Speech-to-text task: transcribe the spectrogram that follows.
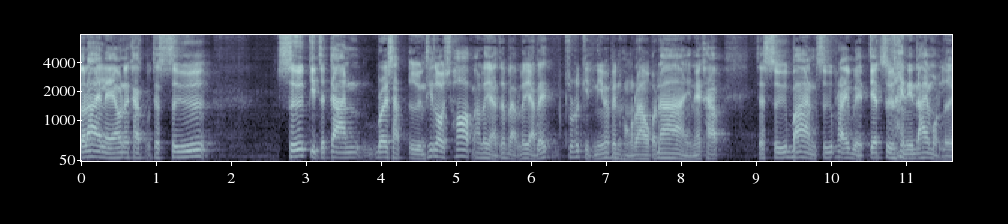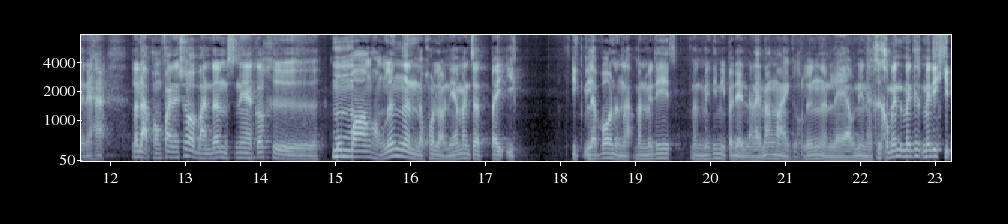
ก็ได้แล้วนะครับ จะซื้อซื้อกิจการบริษัทอื่นที่เราชอบเราอยากจะแบบเราอยากได้ธุรกิจนี้มาเป็นของเราก็ได้นะครับ จะซื้อบ้านซื้อ private jet ซื้ออะไรนี้ได้หมดเลยนะฮะระดับของ financial abundance เนี่ยก็คือมุมมองของเรื่องเงินกับคนเหล่านี้มันจะไปอีกอีกเลเวลหนึ่งละมันไม่ได้มันไม่ได้มีประเด็นอะไรมากมายเกี่ยวกับเรื่องเงินแล้วเนี่ยนะคือเขาไม่ไม่ได้ไม่ได้คิด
